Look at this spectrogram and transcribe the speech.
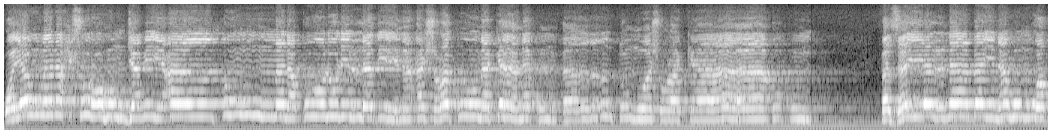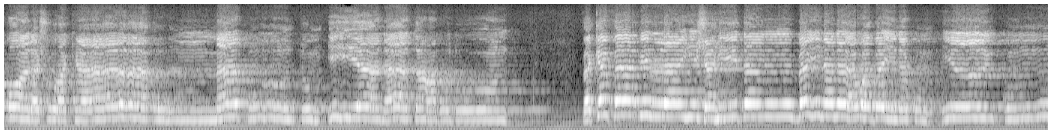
ويوم نحشرهم جميعا ثم نقول للذين أشركوا مكانكم أنتم وشركاؤكم. فزيلنا بينهم وقال شركاؤهم ما كنتم إيانا تعبدون. فكفى بالله شهيدا بيننا وبينكم إن عن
